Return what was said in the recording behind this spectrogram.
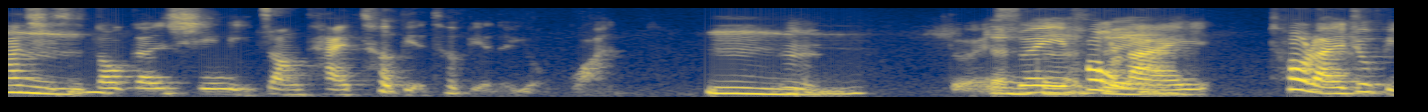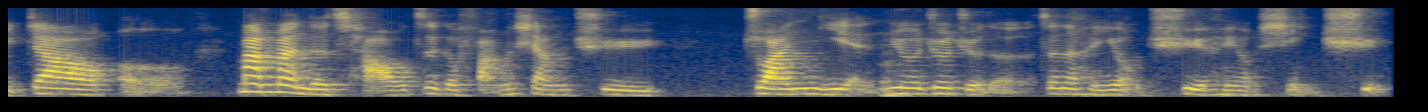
它其实都跟心理状态特别特别的有关。嗯嗯，对，所以后来后来就比较呃慢慢的朝这个方向去。钻研，因为就觉得真的很有趣，很有兴趣。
